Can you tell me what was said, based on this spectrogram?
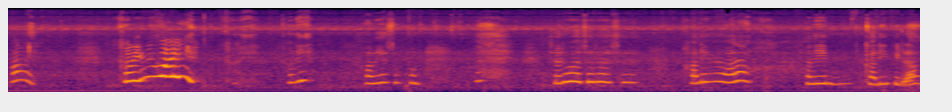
เฮ้ยคาริไม่ไหวคาริ คาริสมบูรณ์เฮ้ยช่วยด้วยช่วยด้วยช่วยด้วยคาริไม่ไหวแล้วคาริคาริปิดแล้ว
